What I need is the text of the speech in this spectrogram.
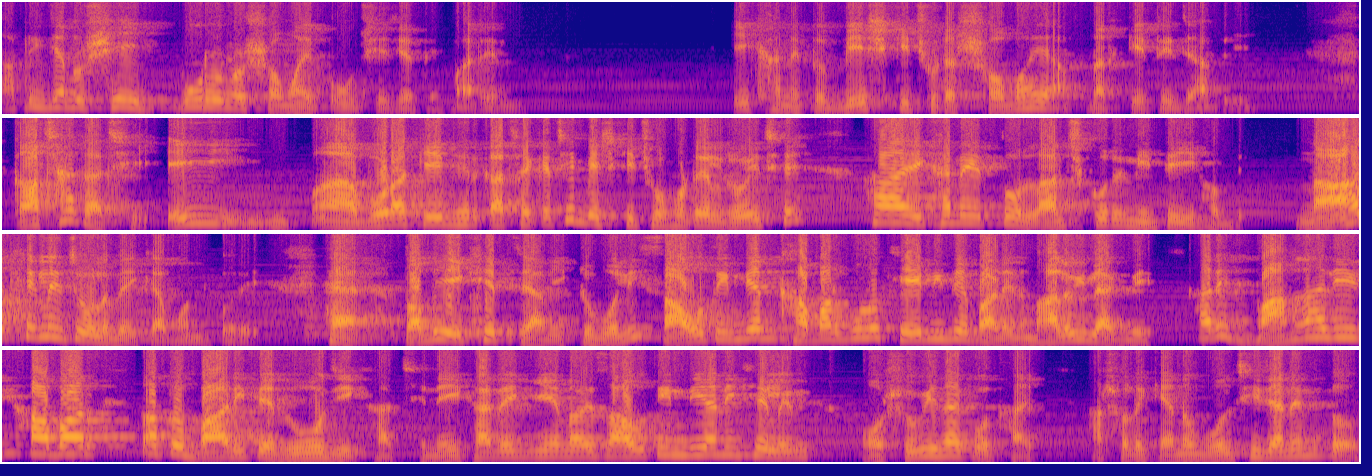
আপনি যেন সেই পুরনো সময় পৌঁছে যেতে পারেন। এখানে তো বেশ কিছুটা সময় আপনার কেটে যাবে। কাছাকাছি, এই বোরা কেভের কাছাকাছি বেশ কিছু হোটেল রয়েছে। হ্যাঁ এখানে তো লাঞ্চ করে নিতেই হবে। না খেলে চলবে কেমন করে? হ্যাঁ তবে এক্ষেত্রে আমি একটু বলি সাউথ ইন্ডিয়ান খাবারগুলো খেয়ে নিতে পারেন, ভালোই লাগবে। আরে, বাঙালির খাবার তা তো বাড়িতে রোজই খাচ্ছেন, এখানে গিয়ে নয় সাউথ ইন্ডিয়ানই খেলেন, অসুবিধা কোথায়? আসলে কেন বলছি জানেন তো?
